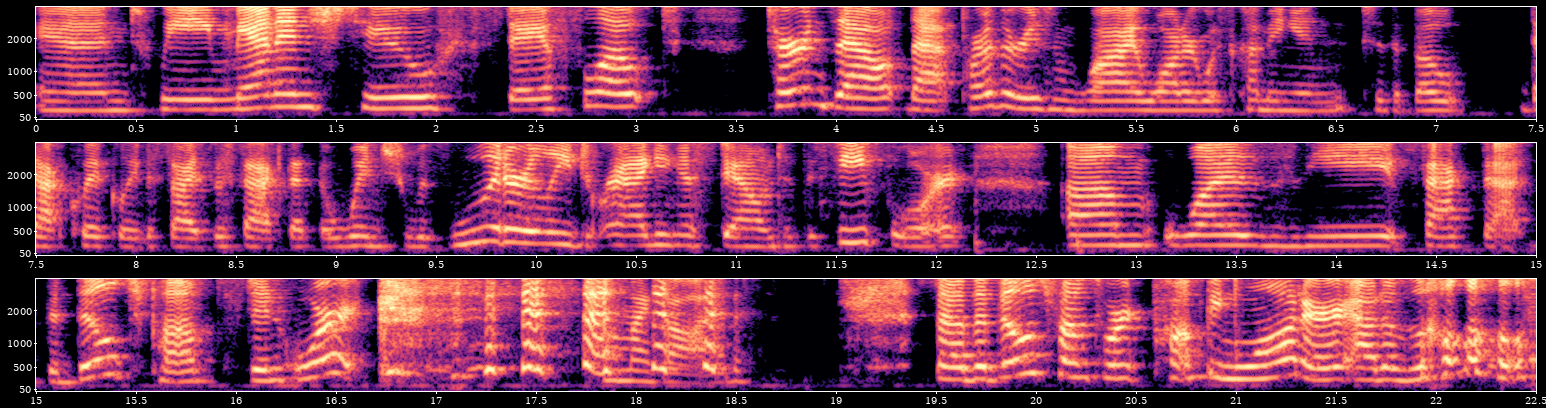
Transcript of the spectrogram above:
and we managed to stay afloat. Turns out that part of the reason why water was coming into the boat that quickly, besides the fact that the winch was literally dragging us down to the seafloor, um, was the fact that the bilge pumps didn't work. oh my God. So the bilge pumps weren't pumping water out of the hole,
